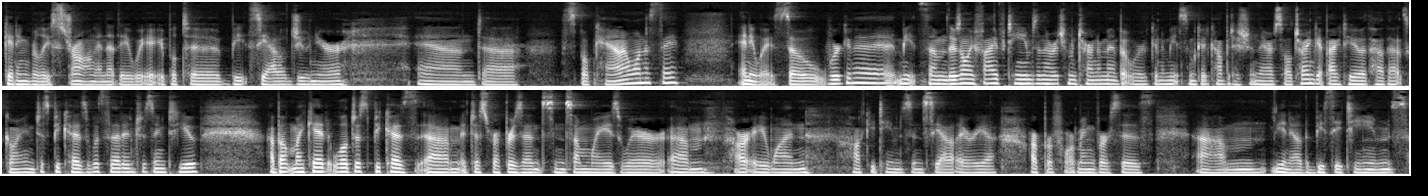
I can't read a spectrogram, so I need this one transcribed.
getting really strong and that they were able to beat Seattle Junior and uh, Spokane, I want to say. Anyways, so we're to meet some. There's only five teams in the Richmond tournament, but we're to meet some good competition there. So I'll try and get back to you with how that's going. Just because, what's that interesting to you about my kid? Well, just because um, it just represents in some ways where um, our A1 hockey teams in Seattle area are performing versus, um, you know, the BC teams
